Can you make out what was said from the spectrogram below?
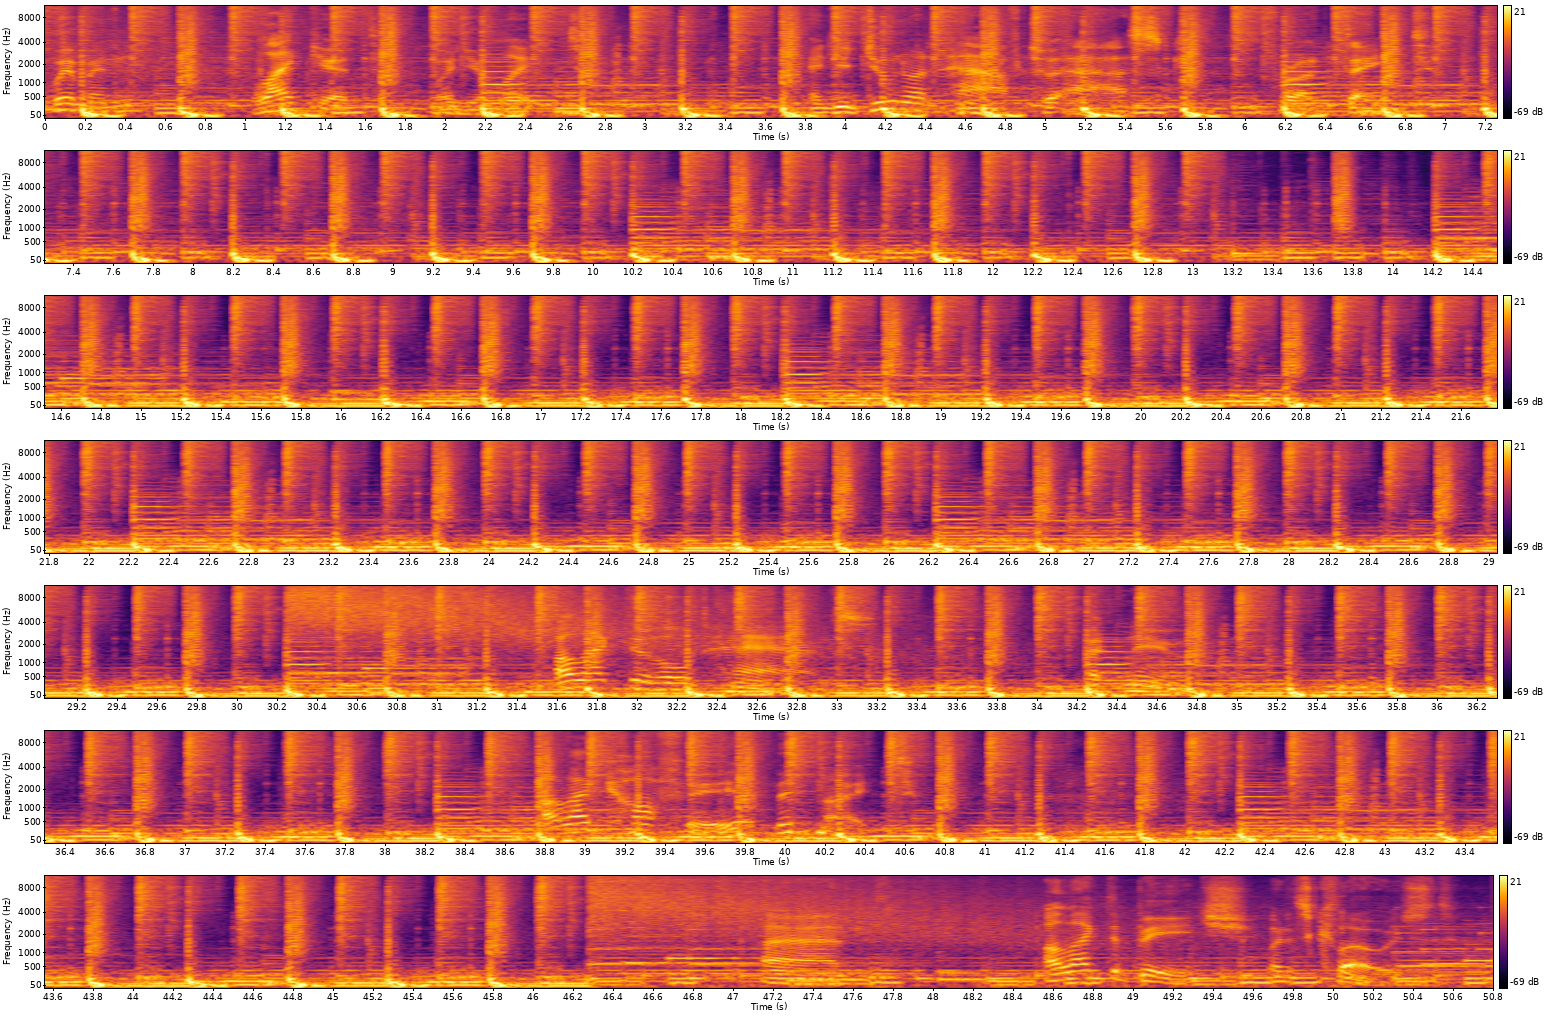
women like it when you're late. And you do not have to ask for a date. beach, but it's closed.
